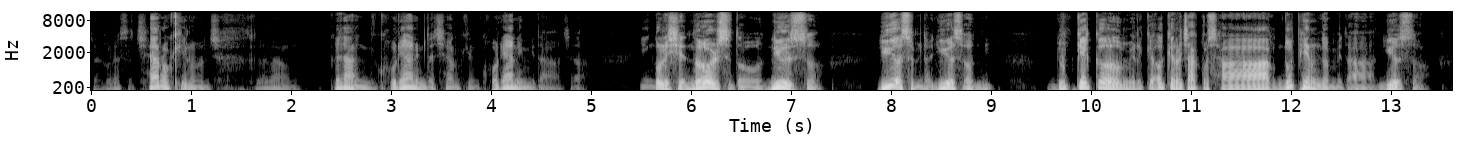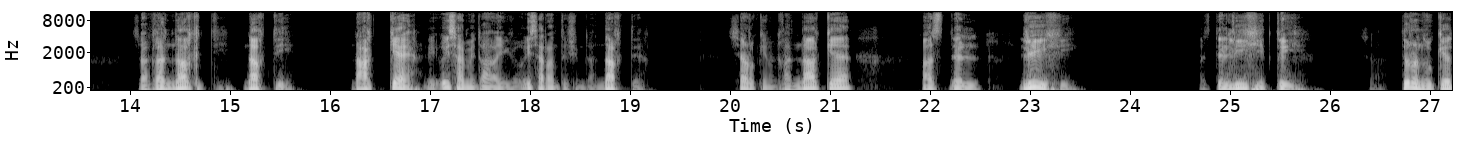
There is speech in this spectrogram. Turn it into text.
자, 그래서 체로키는 그냥 그냥 Korean입니다. 체로키는 Korean입니다. 자, English의 nurse도 뉴스, 뉴였습니다. 뉴스. 눕게끔 이렇게 어깨를 잡고 싹 눕히는 겁니다. 뉴스. 자, 그 낙디, 낙디, 낮게 의사입니다. 이거 의사란 뜻입니다. 낙디. 체로키는 그 낮게 아스델 리히, 아스델 리히띠. 자, 들어눕게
